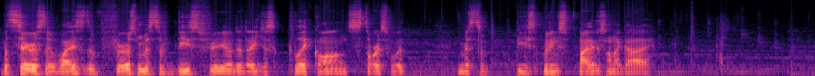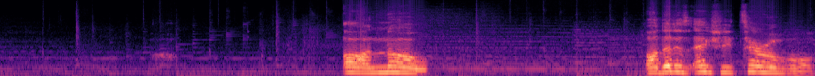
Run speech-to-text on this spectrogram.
But seriously, why is the first Mr. Beast video that I just click on starts with Mr. Beast putting spiders on a guy? Oh no! Oh, that is actually terrible!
